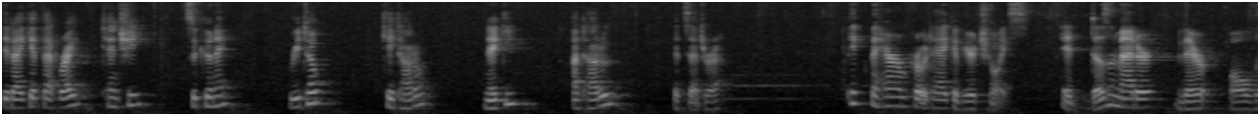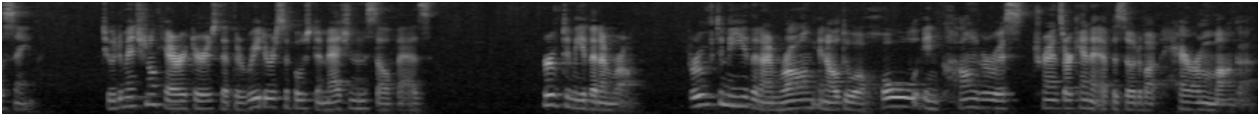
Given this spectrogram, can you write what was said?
Did I get that right, Tenchi, Sukune, Rito, Keitaro, Negi, Ataru, etc.? Pick the harem protag of your choice. It doesn't matter, they're all the same. Two dimensional characters that the reader is supposed to imagine themselves as. Prove to me that I'm wrong. Prove to me that I'm wrong, and I'll do a whole incongruous Transarcana episode about harem manga.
